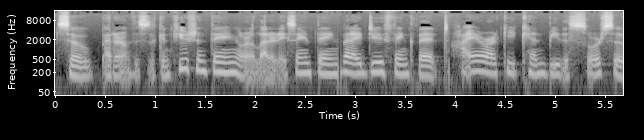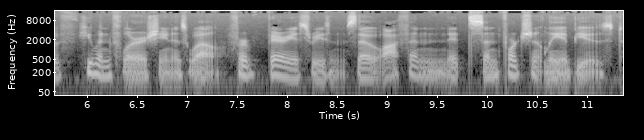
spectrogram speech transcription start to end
So, I don't know if this is a Confucian thing or a Latter day Saint thing, but I do think that hierarchy can be the source of human flourishing as well for various reasons, though often it's unfortunately abused.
